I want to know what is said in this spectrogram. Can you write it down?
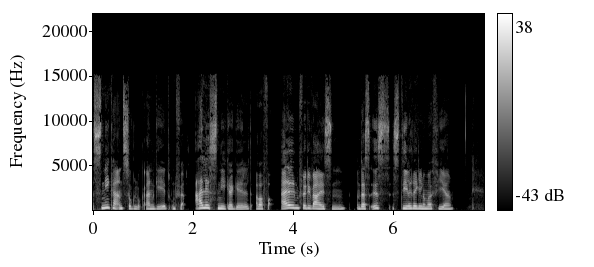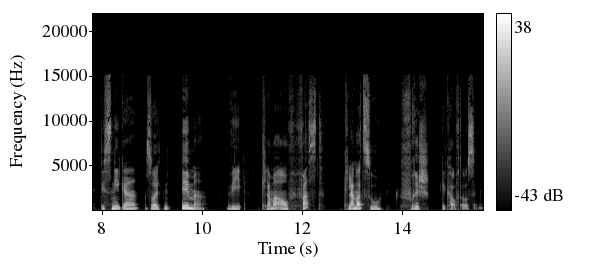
Sneaker-Anzug-Look angeht und für alle Sneaker gilt, aber vor allem für die Weißen. Und das ist Stilregel Nummer 4. Die Sneaker sollten immer wie Klammer auf fast, Klammer zu, frisch gekauft aussehen.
